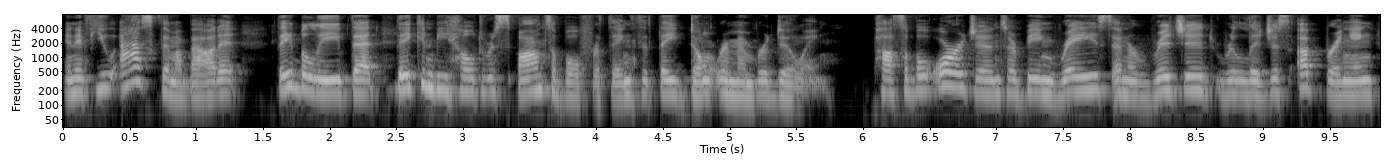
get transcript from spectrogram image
And if you ask them about it, they believe that they can be held responsible for things that they don't remember doing. Possible origins are being raised in a rigid religious upbringing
